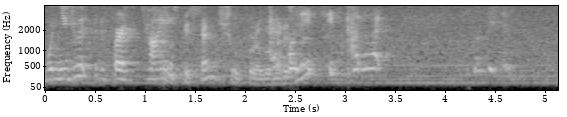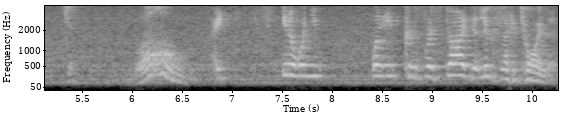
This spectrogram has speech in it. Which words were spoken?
when you do it for the first it time. must be sensual for a woman, Uh, well, isn't it? it's, it's kind of like, you know, this is just wrong. It's, you know, when you, well, because for a start, it looks like a toilet.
